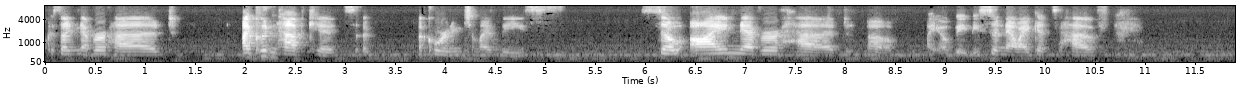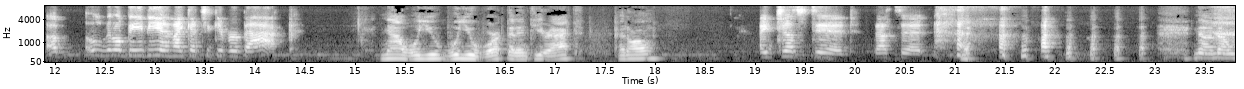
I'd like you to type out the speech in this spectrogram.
because I never had. I couldn't have kids according to my lease, so I never had um, my own baby. So now I get to have a, a little baby, and I get to give her back. Now, will you will you work that into your act at all? I just did. That's it. now, now,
